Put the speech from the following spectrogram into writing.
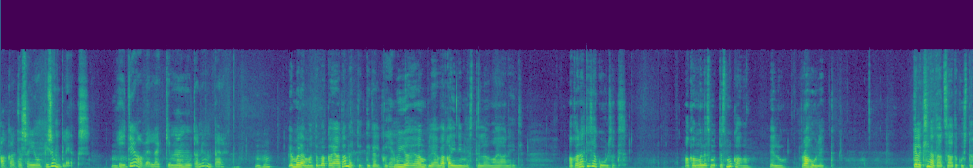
aga ta sai hoopis õmblejaks mm. -hmm. ei tea veel, äkki ma muudan ümber. Mhm. ja mõlemad on väga head ametid tegelikult, müüja ja õmbleja, väga inimestele on vaja neid. aga nad saa kuulsaks. aga mõnes mõttes mugavam elu, rahulik. kelleks sina tahad saada, Gusta?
